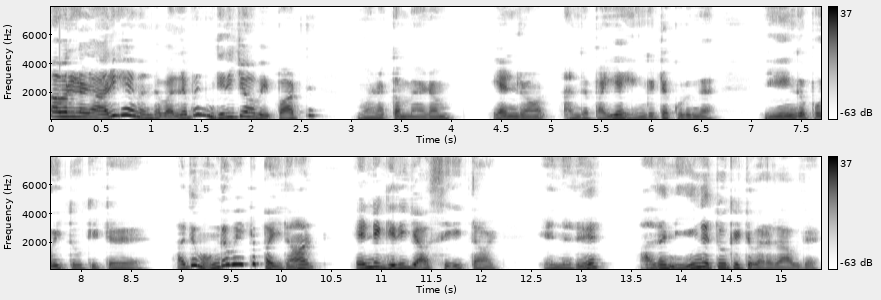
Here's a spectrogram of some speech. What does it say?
அவர்கள் அருகே வந்த வல்லபன் கிரிஜாவை பார்த்து வணக்கம் மேடம். என்றான். அந்த பைய எங்கிட்ட கொடுங்க. நீங்க போய் தூக்கிட்டு. அது உங்க வீட்டு பைதான் என்று கிரிஜா சிரித்தாள். என்னது? அதை நீங்க தூக்கிட்டு வரதாவது?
